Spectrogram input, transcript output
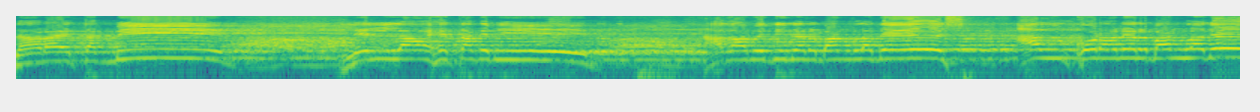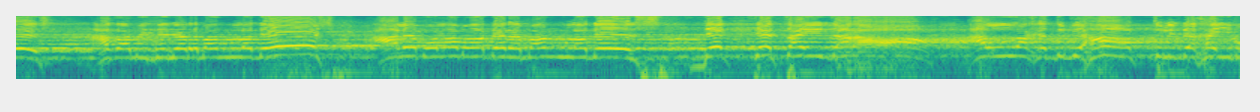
নারায় তাকবীর, লিল্লাহে তাকবীর। আগামী দিনের বাংলাদেশ, আল কোরআনের বাংলাদেশ, আগামী দিনের বাংলাদেশ আলে বলামাদের বাংলাদেশ, দেখতে চাই যারা, আল্লাহকে দুটি হাত তুলি দেখাইব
